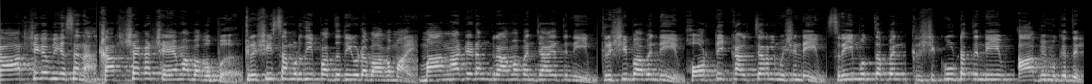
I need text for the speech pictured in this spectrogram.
കാർഷിക വികസന കർഷക ക്ഷേമ വകുപ്പ് കൃഷി സമൃദ്ധി പദ്ധതിയുടെ ഭാഗമായി മാങ്ങാട്ടിടം ഗ്രാമപഞ്ചായത്തിന്റെയും കൃഷിഭവന്റെയും ഹോർട്ടിക്കൾച്ചറൽ മിഷന്റെയും ശ്രീ മുത്തപ്പൻ കൃഷിക്കൂട്ടത്തിന്റെയും ആഭിമുഖ്യത്തിൽ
